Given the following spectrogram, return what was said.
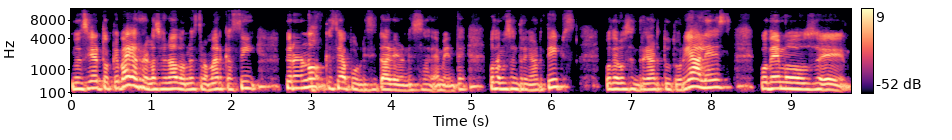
¿No es cierto? Que vaya relacionado a nuestra marca, sí, pero no que sea publicitario necesariamente. Podemos entregar tips, podemos entregar tutoriales, podemos eh,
